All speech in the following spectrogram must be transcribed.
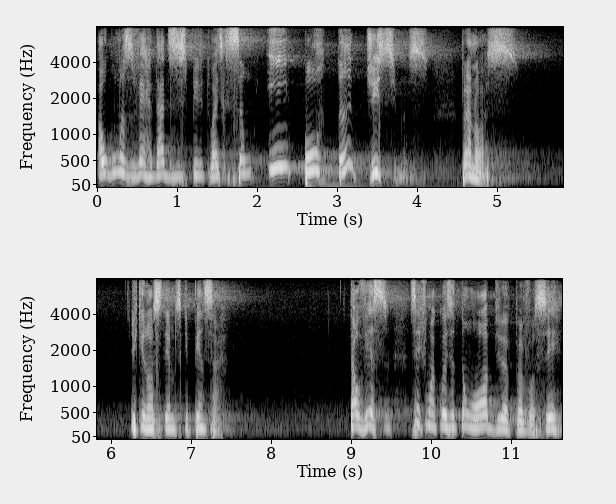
algumas verdades espirituais que são importantíssimas para nós e que nós temos que pensar. Talvez seja uma coisa tão óbvia para você,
